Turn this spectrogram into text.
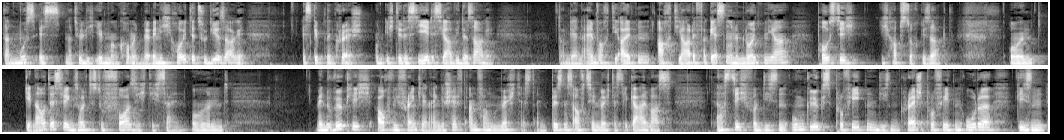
dann muss es natürlich irgendwann kommen. Weil wenn ich heute zu dir sage, es gibt einen Crash und ich dir das jedes Jahr wieder sage, dann werden einfach die alten acht Jahre vergessen und im neunten Jahr poste ich, ich hab's doch gesagt. Und genau deswegen solltest du vorsichtig sein. Und wenn du wirklich auch wie Franklin ein Geschäft anfangen möchtest, ein Business aufziehen möchtest, egal was, lass dich von diesen Unglückspropheten, diesen Crash-Propheten oder diesen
